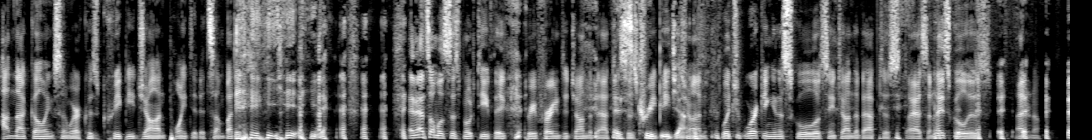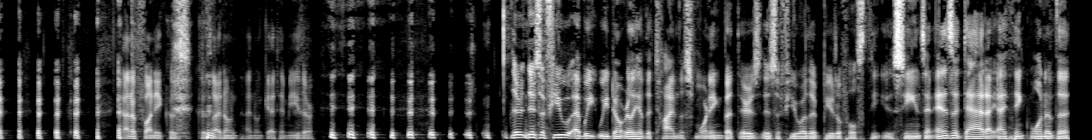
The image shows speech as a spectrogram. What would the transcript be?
"I'm not going somewhere because creepy John pointed at somebody." and that's almost this motif they keep referring to John the Baptist As as creepy creepy John. John, which working in a school of St. John the Baptist, I asked in High School is I don't know, kind of funny because because I don't I don't get him either. there, there's a few uh, we we don't really have the time this morning, but there's there's a few other beautiful th- scenes. And, as a dad, I, I think one of the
